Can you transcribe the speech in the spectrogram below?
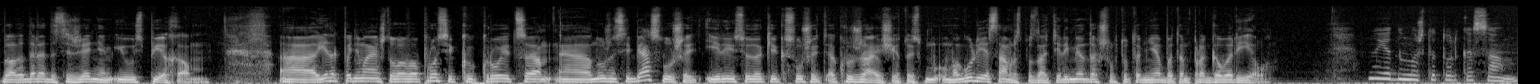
благодаря достижениям и успехам. А, я так понимаю, что в вопросе кроется, нужно себя слушать или все-таки слушать окружающих? То есть могу ли я сам распознать, или мне надо, чтобы кто-то мне об этом проговорил? Ну, я думаю, что только сам.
